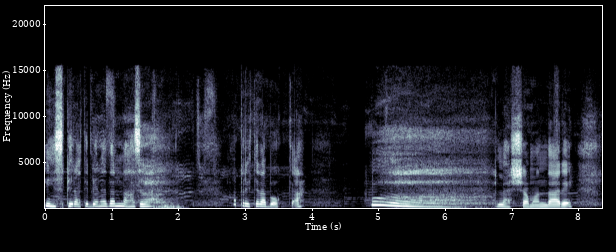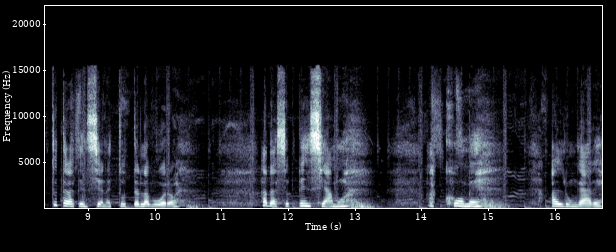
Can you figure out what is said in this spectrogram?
Inspirate bene dal naso, aprite la bocca. Uh, lasciamo andare tutta la tensione, tutto il lavoro. Adesso pensiamo a come allungare,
